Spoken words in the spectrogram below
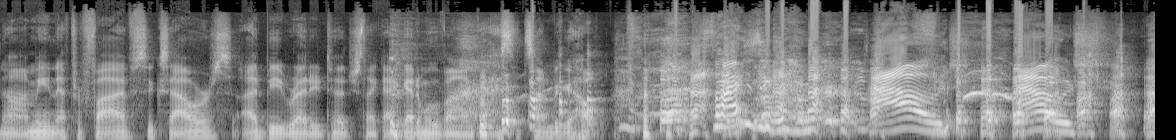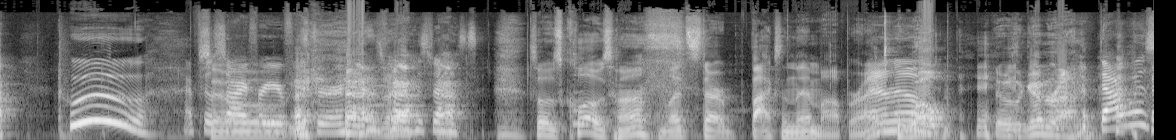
No, I mean after five, six hours, I'd be ready to just like I got to move on, guys. It's time to go. five seconds. ouch, ouch. Whoo! I feel sorry for your So- future spouse. So those clothes, huh? Let's start boxing them up, right? I don't know. Well, it was a good run. That was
